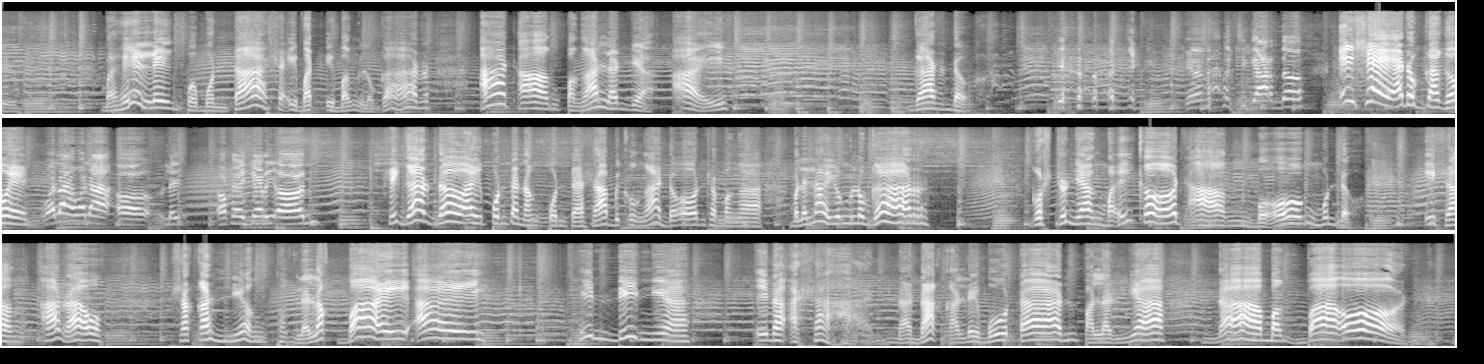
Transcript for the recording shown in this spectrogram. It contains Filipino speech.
Mahilig pumunta sa iba't ibang lugar at ang pangalan niya ay Gardo. Yan naman si Gardo. Eh siya, anong gagawin? Wala, wala. Oh, like, okay, carry on. Si Gardo ay punta ng punta. Sabi ko nga doon sa mga malalayong lugar. Gusto niyang maikot ang buong mundo. Isang araw, sa kanyang paglalakbay ay hindi niya inaasahan na nakalimutan pala niya na magbaon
